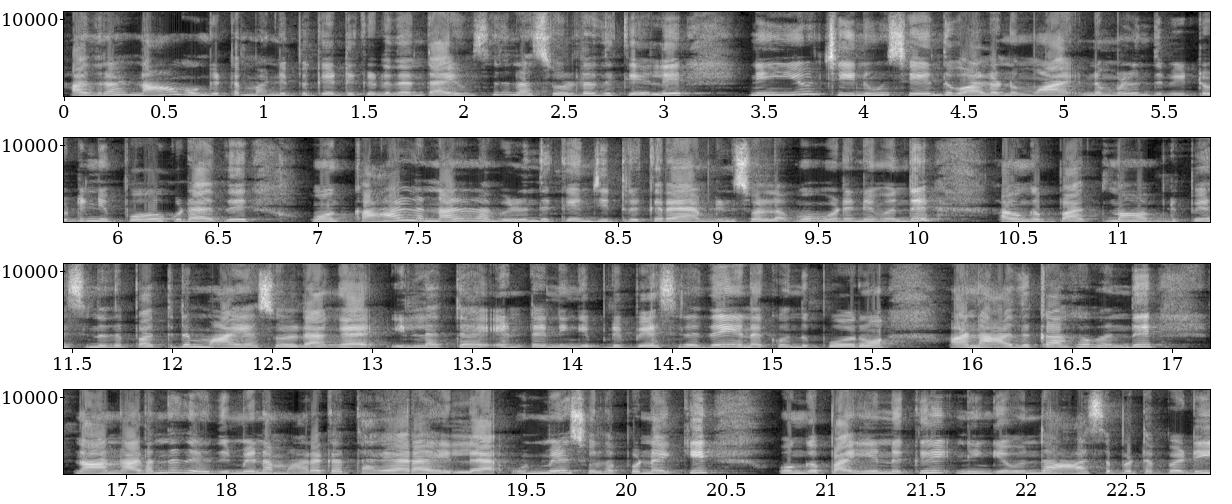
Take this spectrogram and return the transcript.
அதனால் நான் உங்ககிட்ட மன்னிப்பு கேட்டுக்கிட்டேன். தயவு செய்து நான் சொல்கிறது கேளு. நீயும் சீனும் சேர்ந்து வாழணுமா? இன்னும் இந்த வீட்டை விட்டு நீ போகக்கூடாது. உன் காலனால நான் விழுந்து கெஞ்சிட்டு இருக்கிறேன் அப்படின்னு சொல்லவும் உடனே வந்து அவங்க பத்மா அப்படி பேசினதை பார்த்துட்டு மாயா சொல்கிறாங்க இல்லைத்த என்கிட்ட நீங்கள் இப்படி பேசுனதே எனக்கு வந்து போகிறோம் ஆனால் அதுக்காக வந்து நான் நடந்தது எதுவுமே நான் மறக்க தயாராக இல்லை. உண்மையை சொல்லப்போனாக்கி உங்கள் பையனுக்கு நீங்கள் வந்து ஆசைப்பட்டபடி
